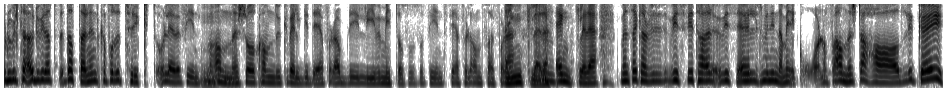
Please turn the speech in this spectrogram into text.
For du vil, ta, du vil at datteren din skal få det trygt og leve fint Mm. med Anders, og kan du ikke velge det, for da blir livet mitt også så fint, for jeg føler ansvar for det. Enklere. Enklere. Men så er det klart, hvis, hvis vi tar Hvis liksom venninna mi går nå for Anders, da ha det litt gøy.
